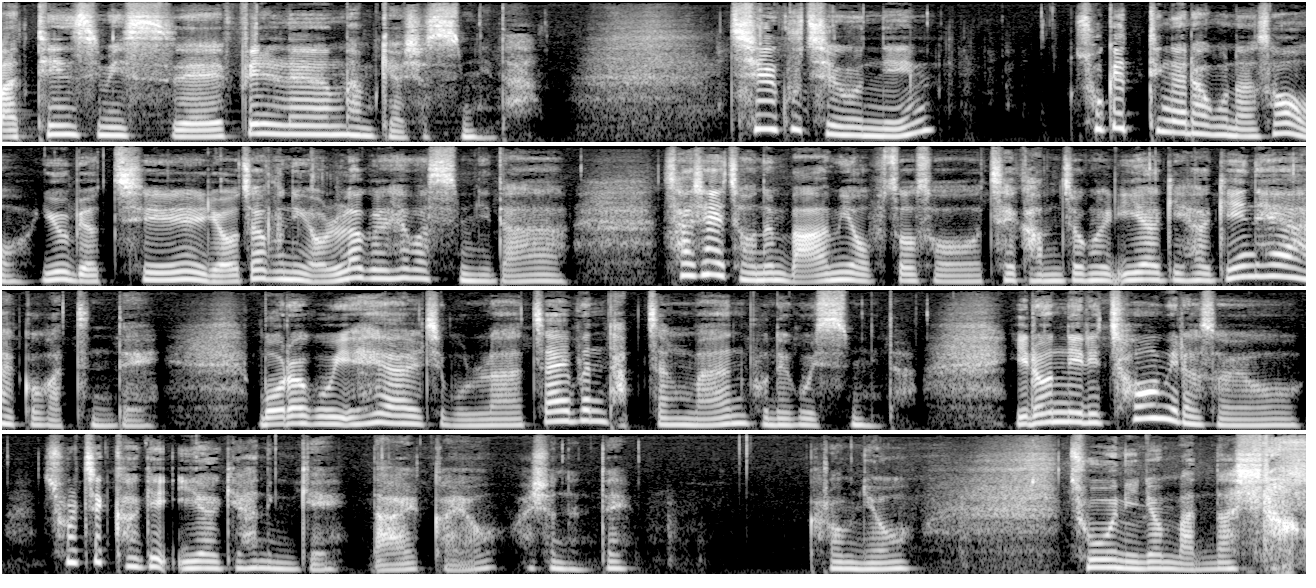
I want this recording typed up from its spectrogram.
마틴 스미스의 필름 함께 하셨습니다. 7975님, 소개팅을 하고 나서 요 며칠 여자분이 연락을 해왔습니다. 사실 저는 마음이 없어서 제 감정을 이야기하긴 해야 할 것 같은데 뭐라고 해야 할지 몰라 짧은 답장만 보내고 있습니다. 이런 일이 처음이라서요. 솔직하게 이야기하는 게 나을까요? 하셨는데 그럼요. 좋은 인연 만나시라고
